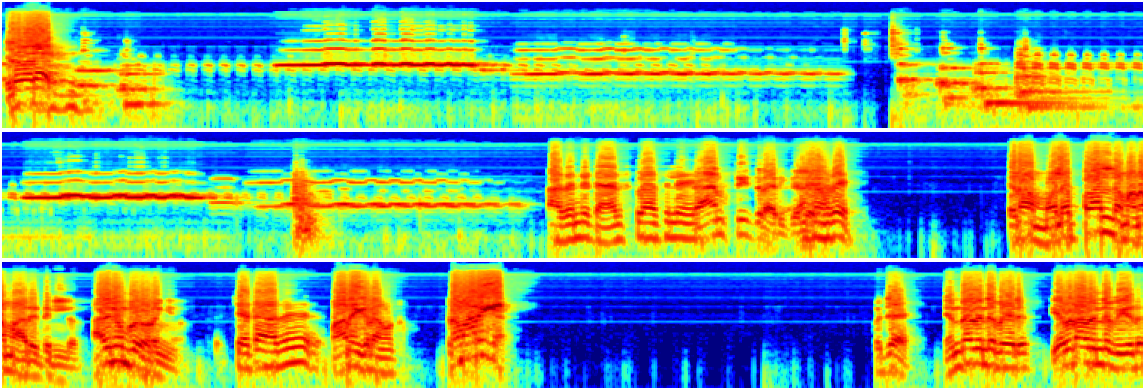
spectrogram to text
ഇതോടെ. അതിന്റെ ഡാൻസ് ക്ലാസ്സിലെ ഡാൻസ് ടീച്ചർ ആയിരിക്കും അതെ. എടാ മുലപ്പാലിന്റെ മണം മാറിയിട്ടില്ലല്ലോ. അതിനു മുമ്പ് തുടങ്ങിയോ? ചേട്ടാ അത് മാറിക്കട അങ്ങോട്ട്. എടാ മാറിക്ക കൊച്ചേ എന്താ നിന്റെ പേര്? എവിടാ നിന്റെ വീട്?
